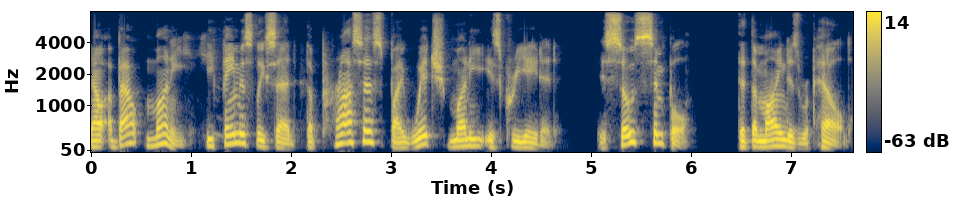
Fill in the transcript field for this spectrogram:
Now, about money, he famously said, The process by which money is created is so simple that the mind is repelled.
